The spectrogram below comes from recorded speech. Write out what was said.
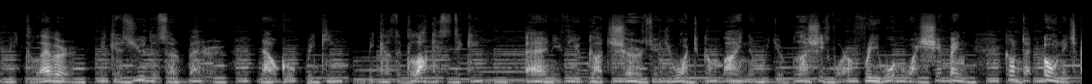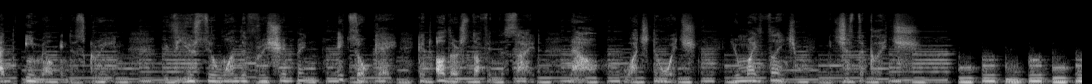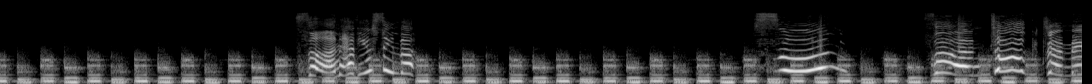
Be clever, because you deserve better. Now go picking, because the clock is ticking. And if you got shirts and you want to combine them with your plushies for a free worldwide shipping, contact Onage at the email in the screen. If you still want the free shipping, it's okay. Get other stuff in the site. Now, watch the witch. You might flinch, it's just a glitch. Son, have you seen the... Son? Son, talk to me!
